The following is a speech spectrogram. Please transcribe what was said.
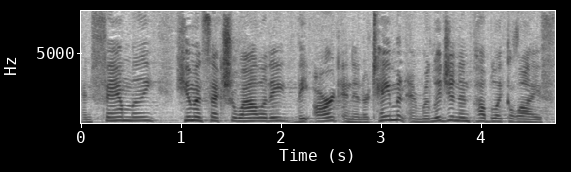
and family, human sexuality, the art and entertainment, and religion in public life.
